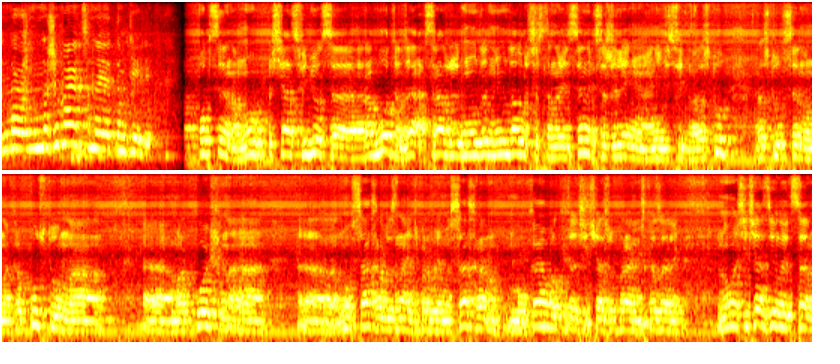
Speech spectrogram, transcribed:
наживаются на этом деле. По ценам, ну, сейчас ведется работа, да, сразу не, уда не удалось остановить цены, к сожалению, они действительно растут. Растут цены на капусту, на э, морковь, на э, ну, сахар, вы знаете, проблемы с сахаром, мука, вот сейчас вы правильно сказали. Но сейчас делается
